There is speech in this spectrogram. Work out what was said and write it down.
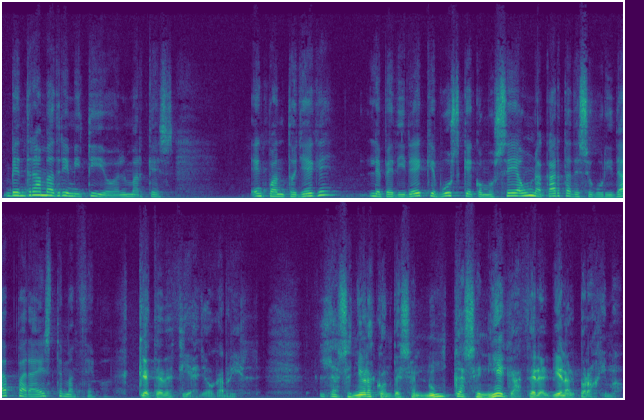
vendrá a Madrid mi tío, el marqués. En cuanto llegue, le pediré que busque como sea una carta de seguridad para este mancebo. ¿Qué te decía yo, Gabriel? La señora condesa nunca se niega a hacer el bien al prójimo.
